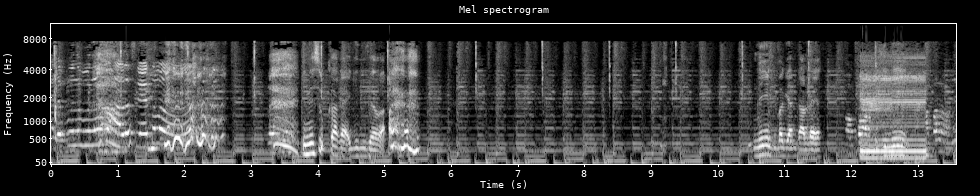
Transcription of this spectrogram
Ada bulu-bulu halusnya itu loh. Ini suka kayak gini saya, Ini di bagian kale. Apa? Ini. Apa namanya?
